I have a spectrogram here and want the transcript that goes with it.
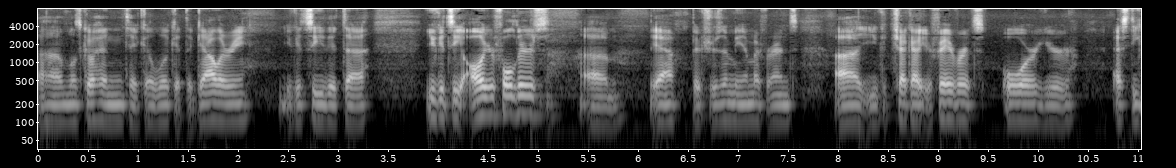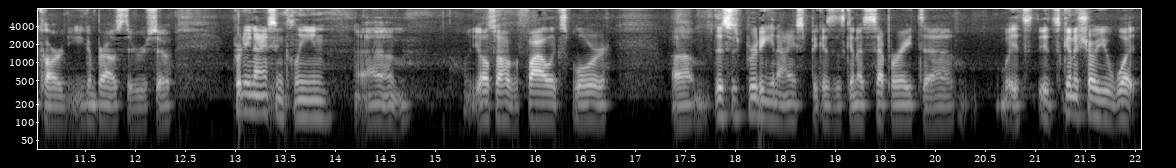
Um, let's go ahead and take a look at the gallery. You can see that uh, you can see all your folders. Um, yeah, pictures of me and my friends. Uh, you can check out your favorites or your SD card you can browse through. So pretty nice and clean. Um, you also have a file explorer. Um, this is pretty nice because it's going to separate. Uh, it's it's going to show you what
